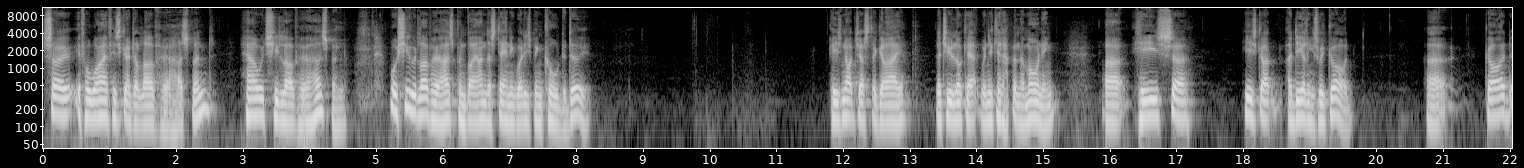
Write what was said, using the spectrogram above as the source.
So, if a wife is going to love her husband, how would she love her husband? Well, she would love her husband by understanding what he's been called to do. He's not just a guy that you look at when you get up in the morning. Uh, he's uh, he's got a dealings with God. Uh, God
